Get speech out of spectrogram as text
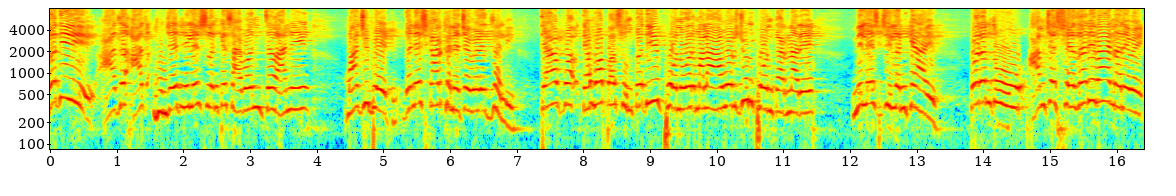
कधी आज आज म्हणजे निलेश लंके साहेबांचं आणि माझी भेट गणेश कारखान्याच्या वेळेत झाली. त्या तेव्हापासून कधी फोनवर मला आवर्जून फोन करणारे निलेशजी लंके आहेत. परंतु आमच्या शेजारी राहणारे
